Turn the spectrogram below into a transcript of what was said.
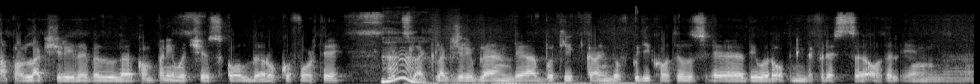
upper luxury level uh, company, which is called Rocco Forte. It's Ah. like luxury brand. They are boutique kind of boutique hotels. Uh, they were opening the first uh, hotel in uh,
